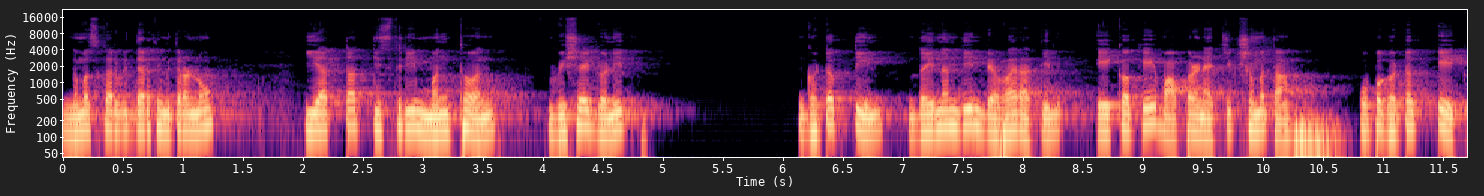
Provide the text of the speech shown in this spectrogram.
नमस्कार विद्यार्थी मित्रांनो इयत्ता तिसरी मंथन विषय गणित घटक तीन दैनंदिन व्यवहारातील एकके वापरण्याची क्षमता उपघटक एक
